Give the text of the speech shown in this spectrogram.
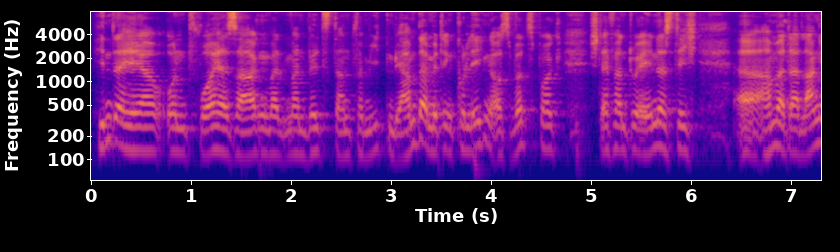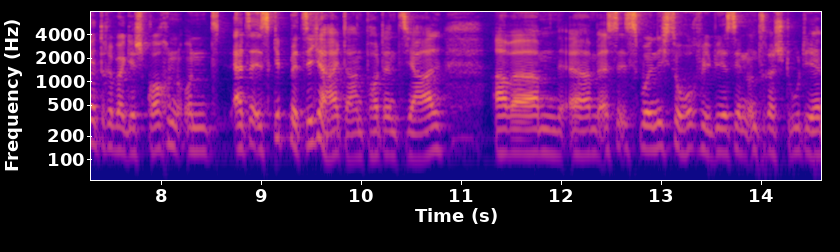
hinterher und vorher sagen, man, man will es dann vermieten. Wir haben da mit den Kollegen aus Würzburg, Stefan, du erinnerst dich, äh, haben wir da lange drüber gesprochen und also es gibt mit Sicherheit da ein Potenzial, aber äh, es ist wohl nicht so hoch, wie wir es in unserer Studie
